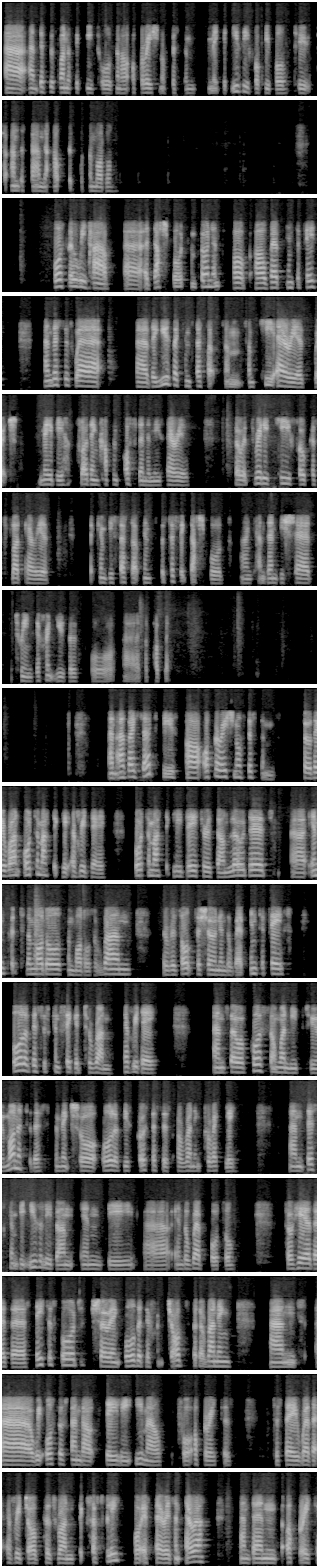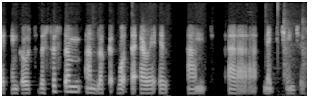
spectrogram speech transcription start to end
Uh, and this is one of the key tools in our operational system to make it easy for people to, to understand the outputs of the model. Also, we have uh, a dashboard component of our web interface. And this is where uh, the user can set up some, some key areas which maybe flooding happens often in these areas. So it's really key focused flood areas that can be set up in specific dashboards and can then be shared between different users or uh, the public. And as I said, these are operational systems. So they run automatically every day. Automatically data is downloaded, uh, input to the models, the models are run, the results are shown in the web interface. All of this is configured to run every day and so, of course, someone needs to monitor this to make sure all of these processes are running correctly. And this can be easily done in the, uh, in the web portal. So here there's a status board showing all the different jobs that are running. And uh, we also send out daily emails for operators to say whether every job has run successfully or if there is an error. And then the operator can go to the system and look at what the error is and uh, make changes.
